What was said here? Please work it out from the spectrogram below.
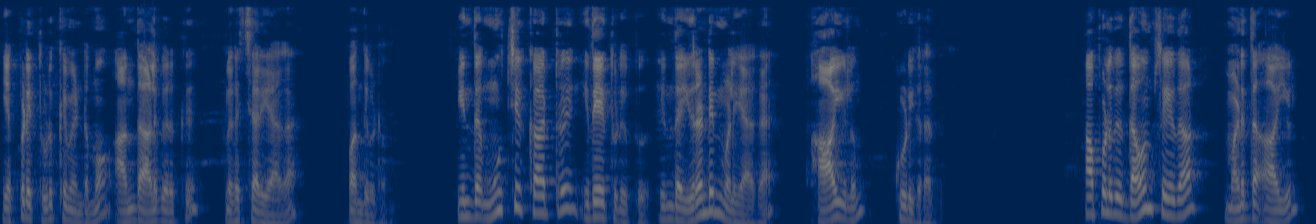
எப்படி துடுக்க வேண்டுமோ அந்த அளவிற்கு மிகச்சரியாக வந்துவிடும். இந்த மூச்சு காற்று இதய துடிப்பு இந்த இரண்டின் வழியாக ஆயிலும் கூடுகிறது. அப்பொழுது தவம் செய்தால் மனித ஆயுள்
